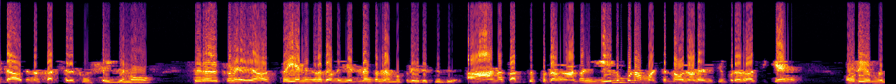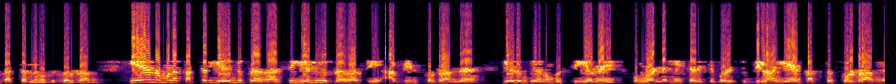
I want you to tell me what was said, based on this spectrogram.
ஏதாவது நான் கத்தருக்கும் செய்யணும். சிலருக்கு ஏதாவது செய்யணுங்கிறதான எண்ணங்கள் நமக்குள்ள இருக்குது. ஆனா கத்த சொல்றாங்க ஆனா நீ எலும்புனா மட்டும்தான் உன்னால எனக்கு பிரகாசிக்க முடியும்னு கத்தர் நமக்கு சொல்றாங்க. ஏன் நம்மள கத்தர் எலும்பு பிரகாசி எலும்பு பிரகாசி அப்படின்னு சொல்றாங்க? எலும்பு எலும்பு சீயனை உன் வல்லமை தரித்துக்கொள். இப்படிலாம் ஏன் கத்தர் சொல்றாங்க?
